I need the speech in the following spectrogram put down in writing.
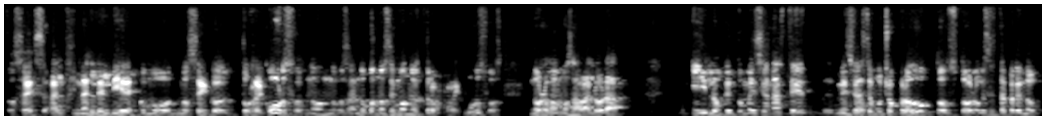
o sea, es, al final del día es como, no sé, tus recursos, ¿no? O sea, no conocemos nuestros recursos, no los vamos a valorar. Y lo que tú mencionaste, mencionaste muchos productos, todo lo que se está perdiendo.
